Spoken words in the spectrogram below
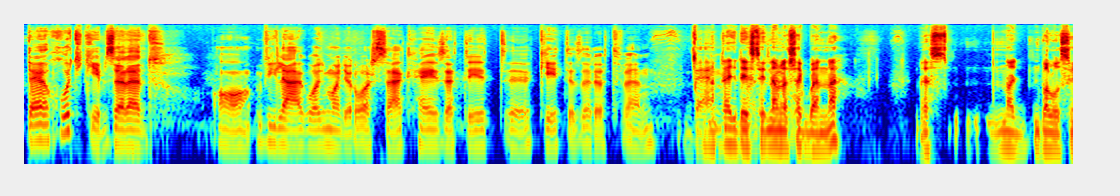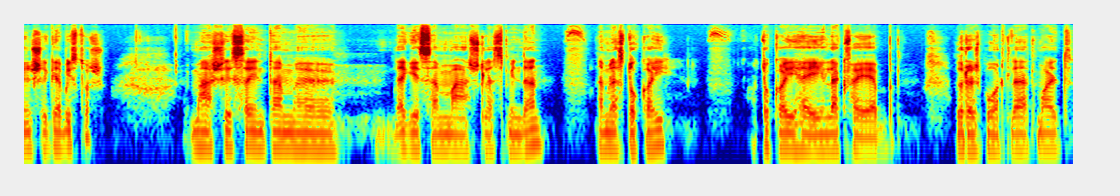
Te hogy képzeled a világ vagy Magyarország helyzetét 2050 ben. Hát egyrészt én nem leszek benne, ez nagy valószínűséggel biztos. Másrészt szerintem egészen más lesz minden. Nem lesz tokai. A tokai helyén legfeljebb vörös bort lehet majd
